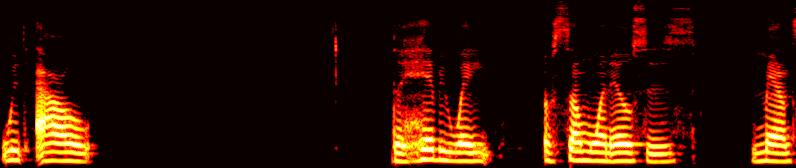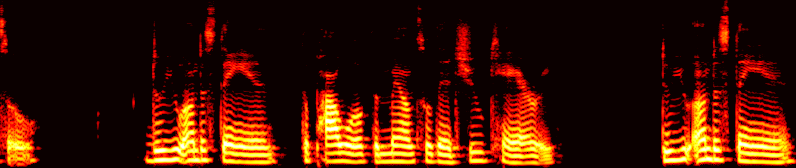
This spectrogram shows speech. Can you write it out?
without the heavy weight of someone else's mantle? Do you understand the power of the mantle that you carry? Do you understand,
